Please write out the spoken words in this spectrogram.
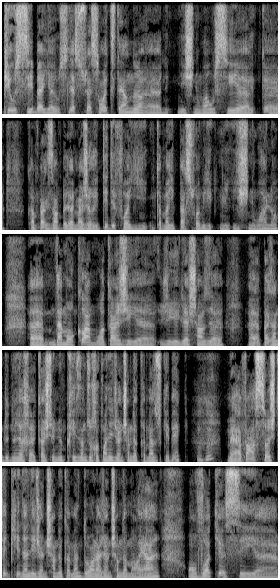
Puis aussi, ben, il y a aussi la situation externe là, euh, des Chinois aussi, euh, que, comme par exemple la majorité des fois, ils, comment ils perçoivent les, les- les Chinois. Là. Euh, dans mon cas, à moi, quand j'ai euh, eu la chance de, euh, par exemple, de devenir, quand j'étais devenu président du recoin des jeunes chambres de commerce du Québec, Mhm. mais avant ça, j'étais impliqué dans les jeunes chambres de commerce, dont la jeune chambre de Montréal. On voit que c'est euh,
